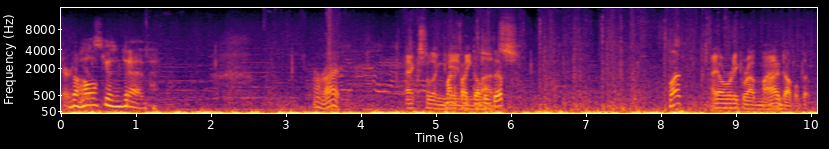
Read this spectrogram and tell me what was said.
There The he Hulk is. is dead. All right. Excellent Mind if I double lads. What? I already grabbed I mine, doubled it. All right, cool.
